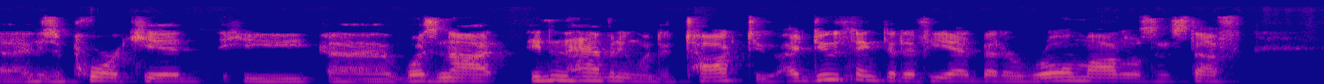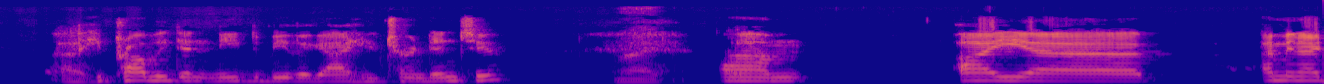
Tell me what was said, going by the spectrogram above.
uh, he was a poor kid. He uh, was not. He didn't have anyone to talk to. I do think that if he had better role models and stuff, uh, he probably didn't need to be the guy he turned into. Right. Um, I. Uh, I mean, I.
